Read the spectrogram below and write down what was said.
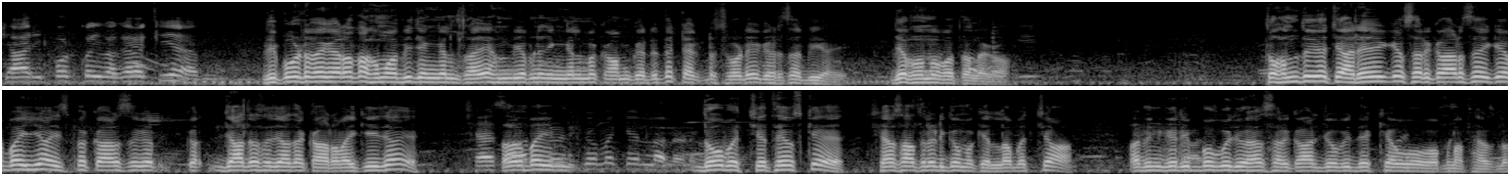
क्या रिपोर्ट कोई वगैरह किया है रिपोर्ट वगैरह तो हम अभी जंगल से आए हम भी अपने जंगल में काम कर रहे थे ट्रैक्टर छोड़ के घर से भी आए जब हमें पता लगा। तो हम तो ये चाह रहे हैं कि सरकार से कि भैया इस पर कार से ज़्यादा से ज़्यादा कार्रवाई की जाए और भाई दो बच्चे थे उसके छः सात लड़कियों में अकेला बच्चा। अब इन गरीबों को जो है सरकार जो भी देखे वो अपना फैसला।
